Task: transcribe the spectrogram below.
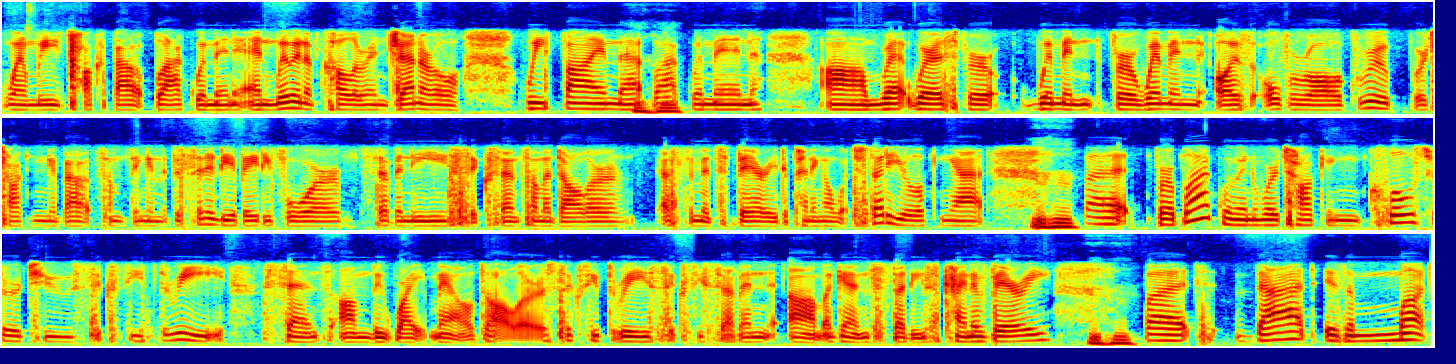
when we talk about black women and women of color in general. We find that black women, um, whereas for women for women as overall group, we're talking about something in the vicinity of 84, 76 cents on the dollar. Estimates vary depending on what study you're looking at. But for black women, we're talking closer to 63 cents on the white male dollar, 63, 67. Um, again, studies kind of vary, mm-hmm. but that is a much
